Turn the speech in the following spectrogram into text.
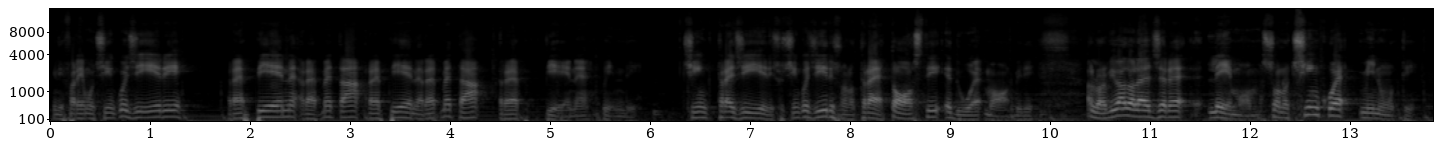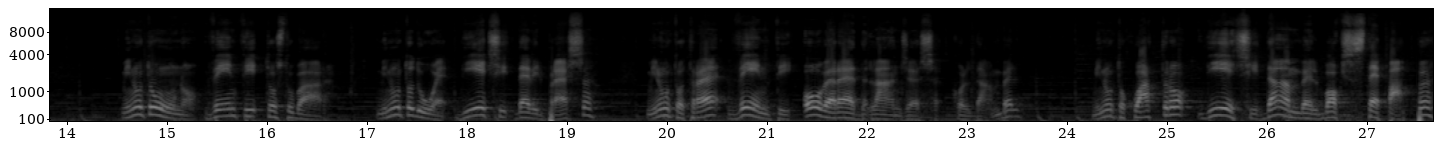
Quindi faremo 5 giri, rep piene, rep metà, rep piene, rep metà, rep piene. Quindi 3 giri su 5 giri sono 3 tosti e 2 morbidi. Allora vi vado a leggere l'EMOM, sono 5 minuti. Minuto 1, 20 toast to bar. Minuto 2, 10 devil press. Minuto 3, 20 overhead lunges col dumbbell. Minuto 4, 10 dumbbell box step up.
